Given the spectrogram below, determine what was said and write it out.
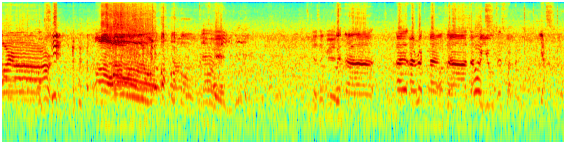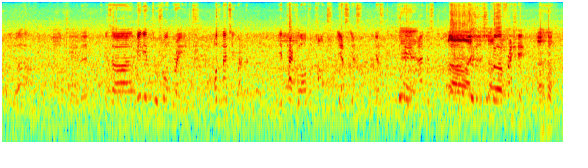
Fire! shit. Oh, Oh. damn it. These guys are good. But, uh, I, I recommend uh, that we use this weapon. Yes, Okay then. it's a medium to short range automatic weapon. It packs a lot of punch. Yes, yes, yes. Took it and just, Oh, uh, I just took a fresh aim.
